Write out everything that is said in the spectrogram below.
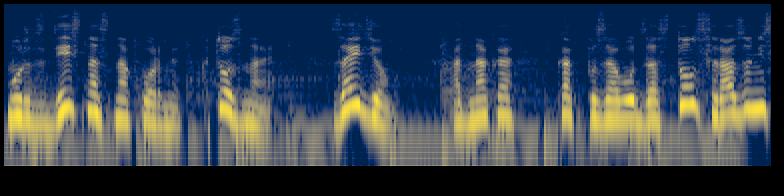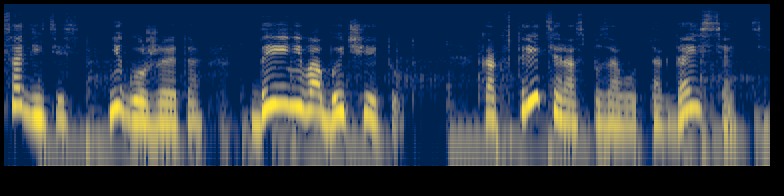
может, здесь нас накормят, кто знает. Зайдем. Однако, как позовут за стол, сразу не садитесь, негоже это, да и не в обычае тут. Как в третий раз позовут, тогда и сядьте.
